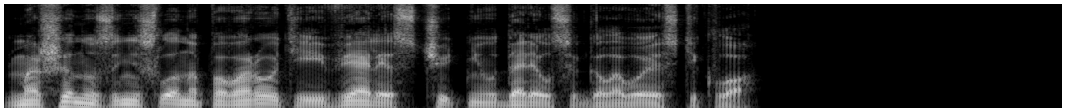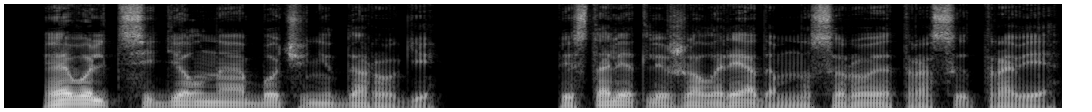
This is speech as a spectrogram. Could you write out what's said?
Машину занесло на повороте, и Вялис чуть не ударился головой о стекло. Эвальд сидел на обочине дороги. Пистолет лежал рядом на сырой от росы траве.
